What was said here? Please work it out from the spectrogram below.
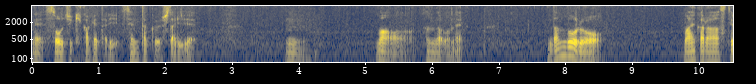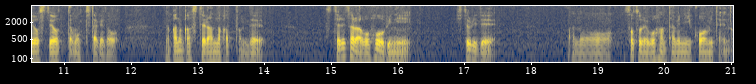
ね、掃除機かけたり、洗濯したりで、うん。まあ、なんだろうね。段ボールを前から捨てよう捨てようって思ってたけど、なかなか捨てらんなかったんで、捨てれたらご褒美に一人で、あのー外でご飯食べに行こうみたいな、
